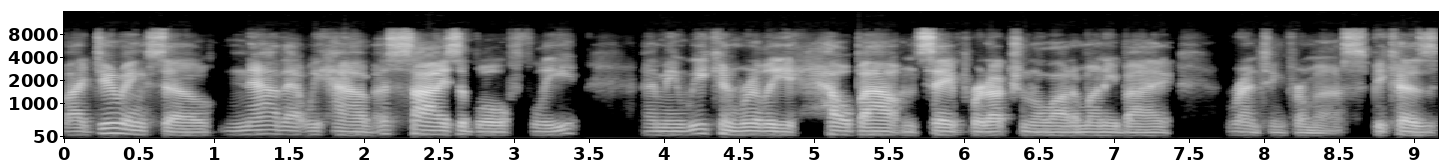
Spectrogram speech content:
by doing so, now that we have a sizable fleet, I mean, we can really help out and save production a lot of money by renting from us because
